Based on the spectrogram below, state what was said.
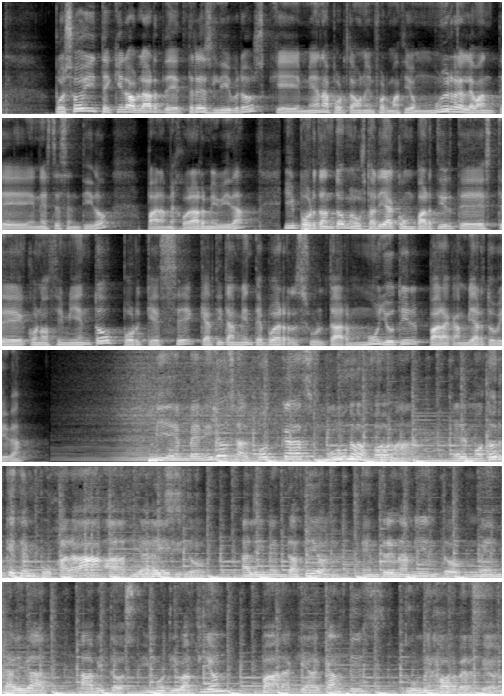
Pues hoy te quiero hablar de tres libros que me han aportado una información muy relevante en este sentido para mejorar mi vida y por tanto me gustaría compartirte este conocimiento porque sé que a ti también te puede resultar muy útil para cambiar tu vida. Bienvenidos al podcast Mundo en Forma, el motor que te empujará hacia el éxito. Alimentación, entrenamiento, mentalidad, hábitos y motivación para que alcances tu mejor versión.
